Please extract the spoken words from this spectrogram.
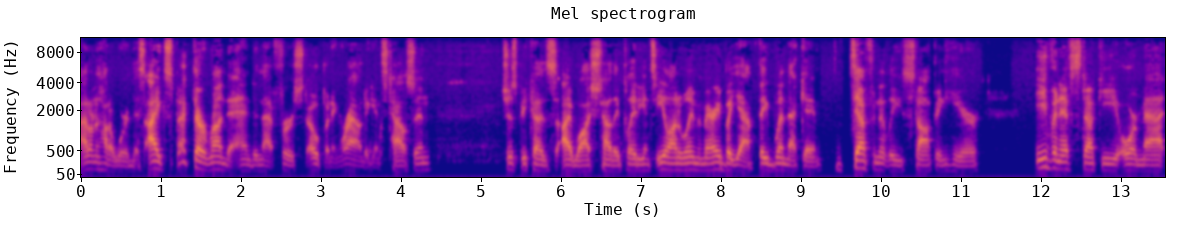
I don't know how to word this. I expect their run to end in that first opening round against Towson, just because I watched how they played against Elon, William, and Mary. But yeah, they win that game, definitely stopping here. Even if Stuckey or Matt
